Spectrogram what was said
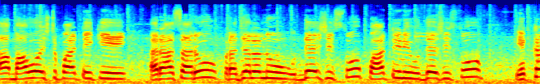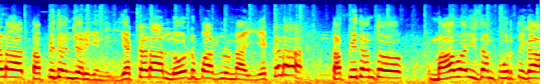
ఆ మావోయిస్ట్ పార్టీకి రాశారు. ప్రజలను ఉద్దేశిస్తూ పార్టీని ఉద్దేశిస్తూ ఎక్కడ తప్పిదం జరిగింది? ఎక్కడ లోటుపాట్లు ఉన్నాయి ఎక్కడ తప్పిదంతో మావోయిజం పూర్తిగా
